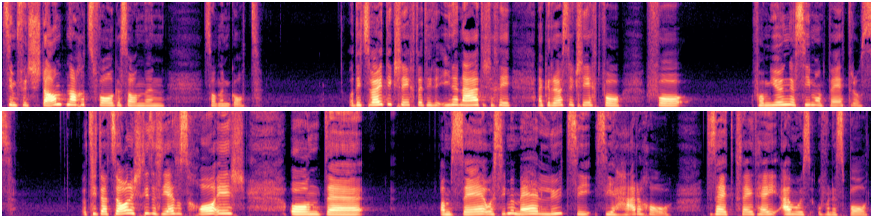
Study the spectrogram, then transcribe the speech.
seinem Verstand nachzufolgen, sondern, sondern Gott. Und die zweite Geschichte, die ich reinnehmen, ist ein eine größere Geschichte von, von, vom jungen Simon Petrus. Und die Situation war, dass Jesus gekommen ist und äh, am See und es immer mehr Leute sind, sind hergekommen. Das hat gesagt, hey, er muss auf ein Boot.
